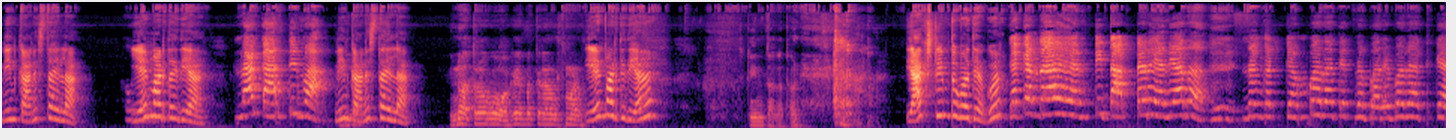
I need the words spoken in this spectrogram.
ನೀನ್ ಕಾಣಿಸ್ತಾ ಇಲ್ಲ. ಏನ್ ಮಾಡ್ತಾ ಇದೀಯಾ? ನಾ ಕಾಣ್ತಿಲ್ವಾ? ನೀನ್ ಕಾಣಿಸ್ತಾ ಇಲ್ಲ. ಇನ್ನು ಹತ್ರ ಹೋಗಿ ಹೊಗೆ ಬರ್ತೀರ ಉಫ್ ಮಾಡು. ಏನ್ ಮಾಡ್ತಿದೀಯಾ? ಸ್ಟೀಮ್ ತಗತ್ತವನೆ ಯಾಕೆ ಸ್ಟೀಮ್ ಡಾಕ್ಟರ್ ಹೇಳ್ಯಾರ ನಂಗೆ ಕೆಂಪರ ನಾ ಬರೇ ಬರೇ ಅದಕ್ಕೆ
